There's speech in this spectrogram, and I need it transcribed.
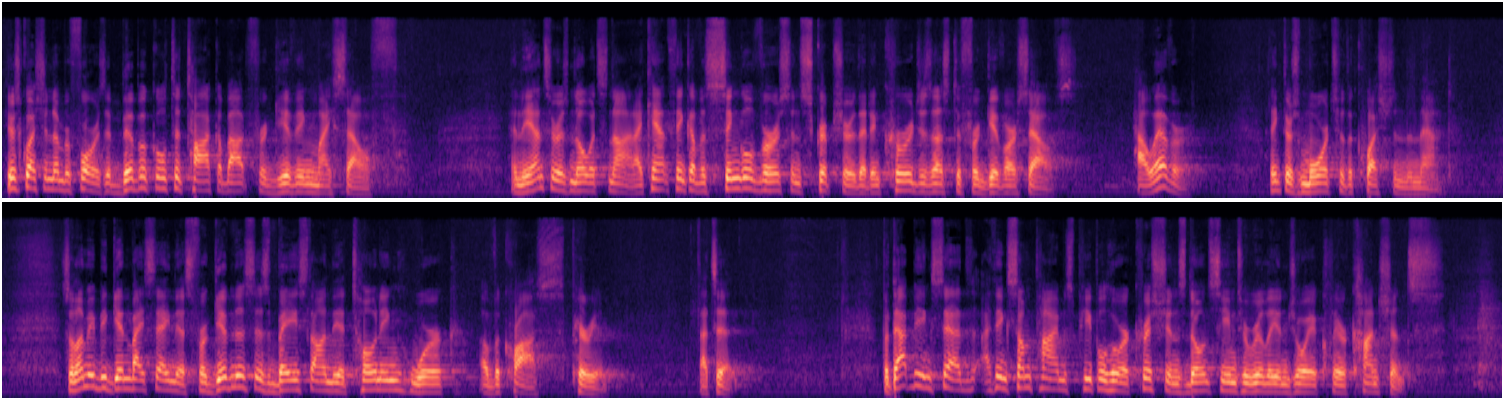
Here's question number four Is it biblical to talk about forgiving myself? And the answer is no, it's not. I can't think of a single verse in Scripture that encourages us to forgive ourselves. However, I think there's more to the question than that. So let me begin by saying this forgiveness is based on the atoning work of the cross, period. That's it. But that being said, I think sometimes people who are Christians don't seem to really enjoy a clear conscience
